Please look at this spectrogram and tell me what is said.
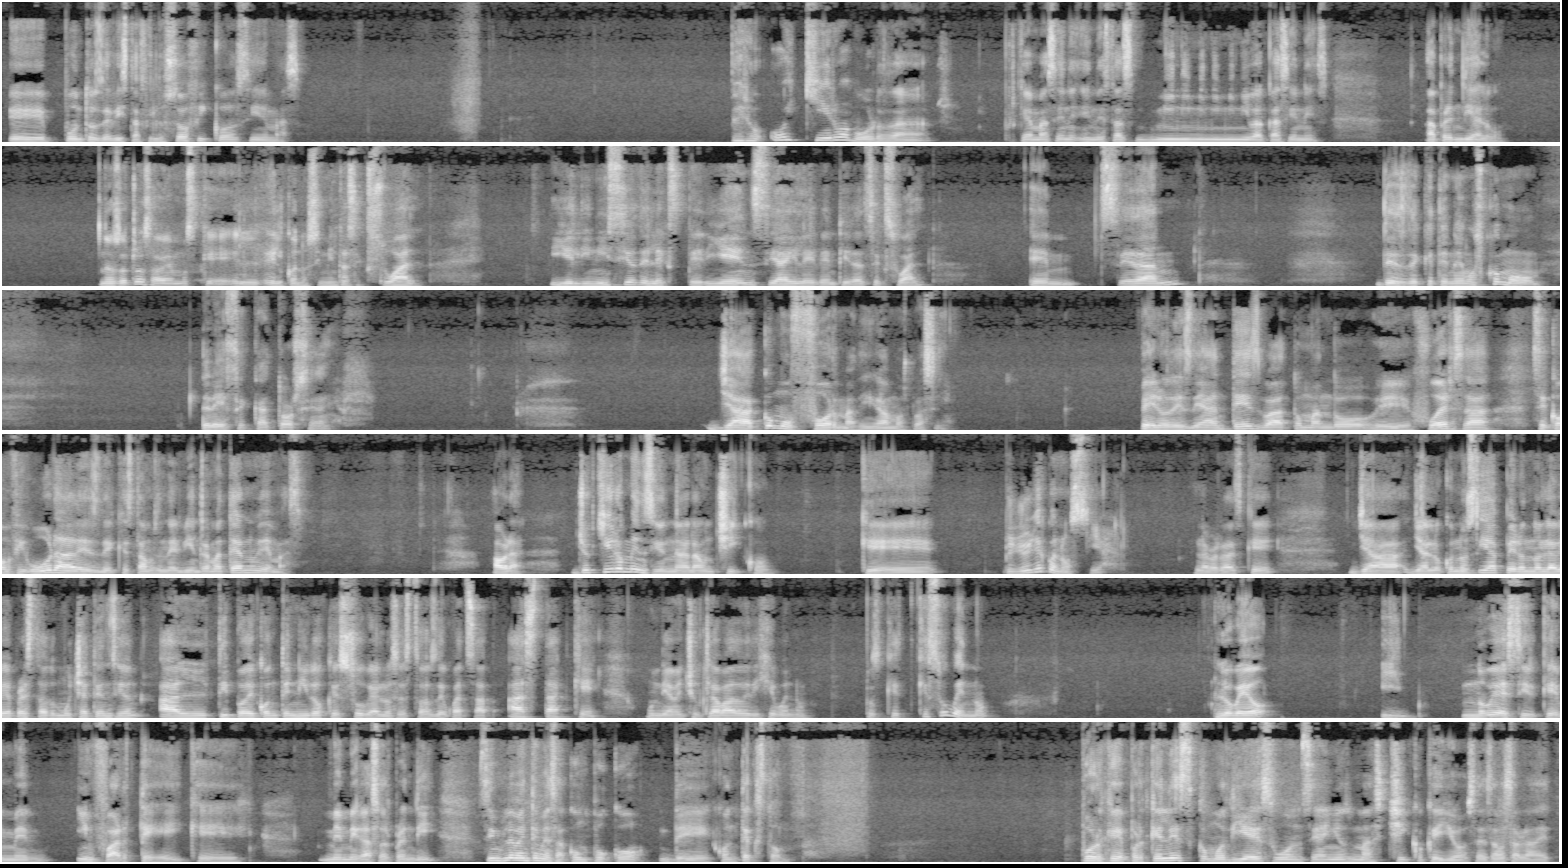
eh, puntos de vista filosóficos y demás. Pero hoy quiero abordar, porque además en, estas mini, mini, mini vacaciones aprendí algo. Nosotros sabemos que el conocimiento sexual y el inicio de la experiencia y la identidad sexual em, se dan desde que tenemos como 13, 14 años. Ya como forma, digámoslo así. Pero desde antes va tomando eh, fuerza, se configura desde que estamos en el vientre materno y demás. Ahora, yo quiero mencionar a un chico que pues, yo ya conocía. La verdad es que ya, ya lo conocía, pero no le había prestado mucha atención al tipo de contenido que sube a los estados de WhatsApp hasta que un día me eché un clavado y dije, bueno, pues ¿qué, qué sube, no? Lo veo y no voy a decir que me infarté y que me mega sorprendí. Simplemente me sacó un poco de contexto. ¿Por qué? Porque él es como 10 u 11 años más chico que yo. O sea, estamos hablando de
